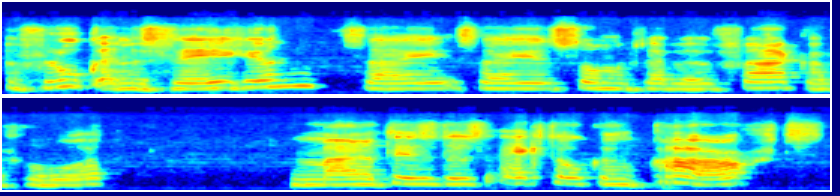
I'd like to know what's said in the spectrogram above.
een vloek en een zegen. Zij, zij, sommigen hebben we vaker gehoord. Maar het is dus echt ook een kracht.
